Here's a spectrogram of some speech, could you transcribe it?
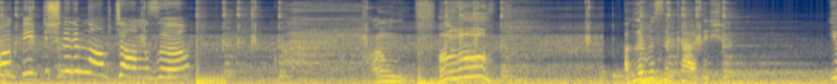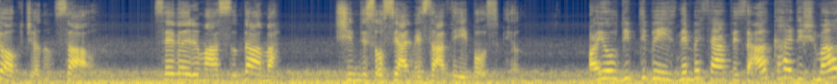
Bak bir düşünelim ne yapacağımızı. Allah'ım! Alır mısın kardeşim? Yok canım sağ ol. Severim aslında ama şimdi sosyal mesafeyi bozmayalım. Ayol dip dibeyiz ne mesafesi al kardeşim al.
